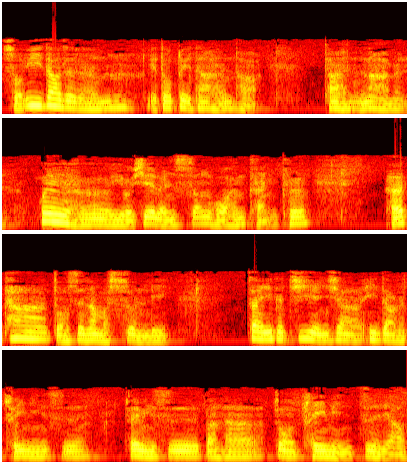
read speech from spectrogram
所遇到的人也都对她很好。她很纳闷，为何有些人生活很坎坷，而她总是那么顺利？在一个机缘下遇到了催眠师，催眠师帮他做催眠治疗。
